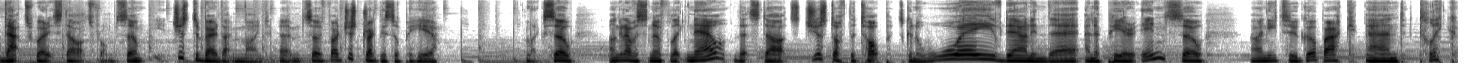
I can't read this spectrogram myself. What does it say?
that's where it starts from. So just to bear that in mind. Um, so if I just drag this up here, like so, I'm going to have a snowflake now that starts just off the top. It's going to wave down in there and appear in. So I need to go back and click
